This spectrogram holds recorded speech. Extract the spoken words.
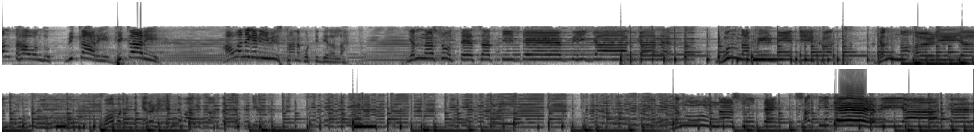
ಅಂತಹ ಒಂದು ವಿಕಾರಿ, ಭಿಕಾರಿ ಅವನಿಗೆ ನೀವು ಸ್ಥಾನ ಕೊಟ್ಟಿದ್ದೀರಲ್ಲ. ಎನ್ನ ಸುತ್ತೆ ಸತಿ ಮುನ್ನ ಪಿಡಿ ದೀಖ ಎನ್ನ ಅಳಿಯನು. ಕೋಪದಿಂದ ಕೆರಳಿ ಕೆಂಡವಾಗಿದ್ದಾನೆ ದೇವಿಯಾಕರ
